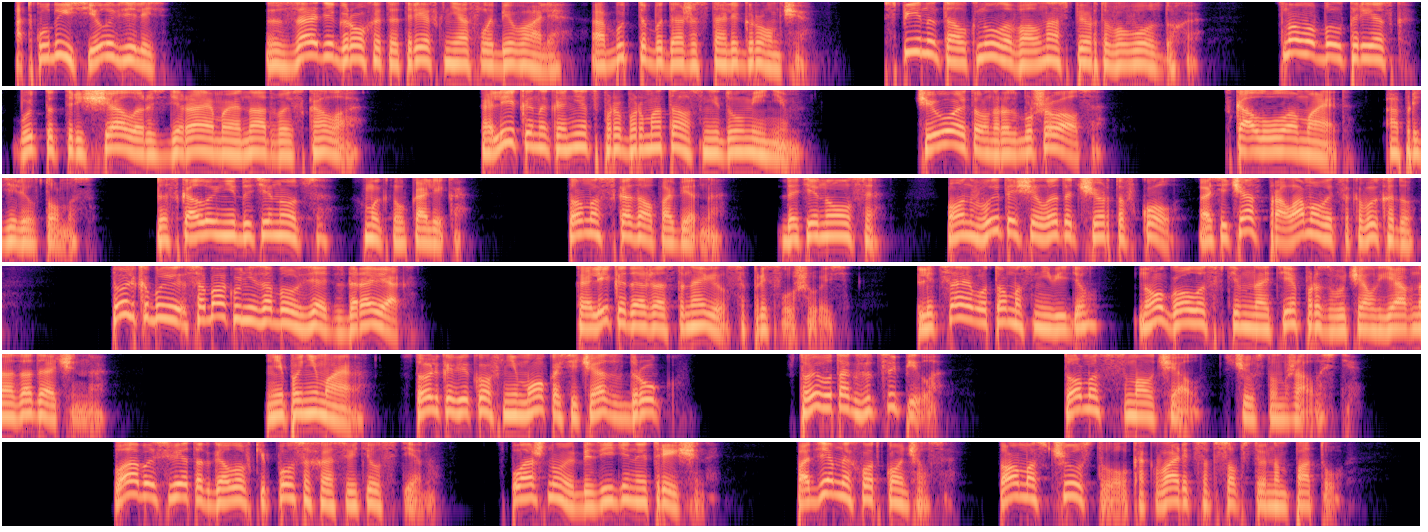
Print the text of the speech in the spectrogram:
Откуда и силы взялись? Сзади грохот и треск не ослабевали, а будто бы даже стали громче. Спины толкнула волна спёртого воздуха. Снова был треск, будто трещала раздираемая надвое скала. Калика наконец пробормотал с недоумением. Чего это он разбушевался? Скалу ломает, определил Томас. До скалы не дотянуться, хмыкнул Калика. Томас сказал победно: "Дотянулся". Он вытащил этот чертов кол, а сейчас проламывается к выходу. Только бы собаку не забыл взять, здоровяк. Калика даже остановился, прислушиваясь. Лица его Томас не видел, но голос в темноте прозвучал явно озадаченно. Не понимаю. Столько веков не мог, а сейчас вдруг Что его так зацепило? Томас смолчал с чувством жалости. Слабый свет от головки посоха осветил стену. Сплошную, без единой трещины. Подземный ход кончился. Томас чувствовал, как варится в собственном поту.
